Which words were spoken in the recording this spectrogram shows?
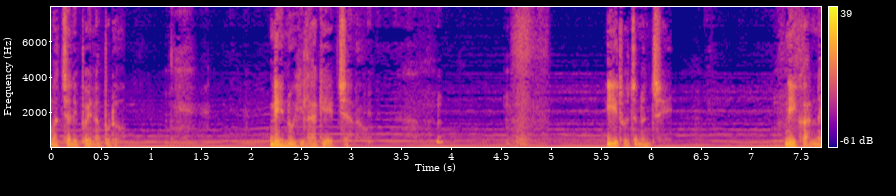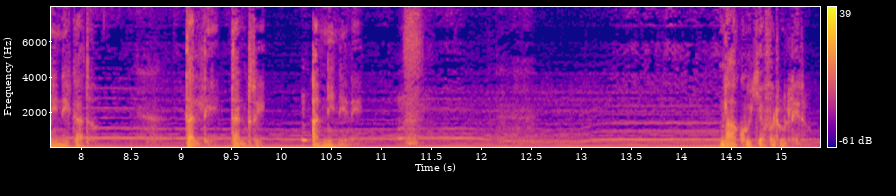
అమ్మ చనిపోయినప్పుడు నేను ఇలాగే ఏడ్చాను. ఈ రోజు నుంచి నీకు అన్నయ్యనే కాదు తల్లి తండ్రి అన్నీ నేనే. నాకు ఎవరూ లేరు.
